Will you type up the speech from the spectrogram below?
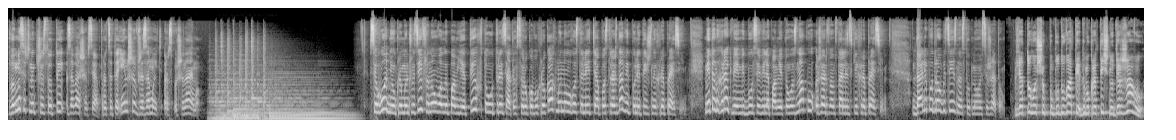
Двомісячник чистоти завершився. Про це та інше вже за мить. Розпочинаємо. Сьогодні у Кременчуці вшановували пам'ять тих, хто у 30-40-х роках минулого століття постраждав від політичних репресій. Мітинг реквієм відбувся біля пам'ятного знаку жертвам сталінських репресій. Далі подробиці із наступного сюжету. Для того, щоб побудувати демократичну державу,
